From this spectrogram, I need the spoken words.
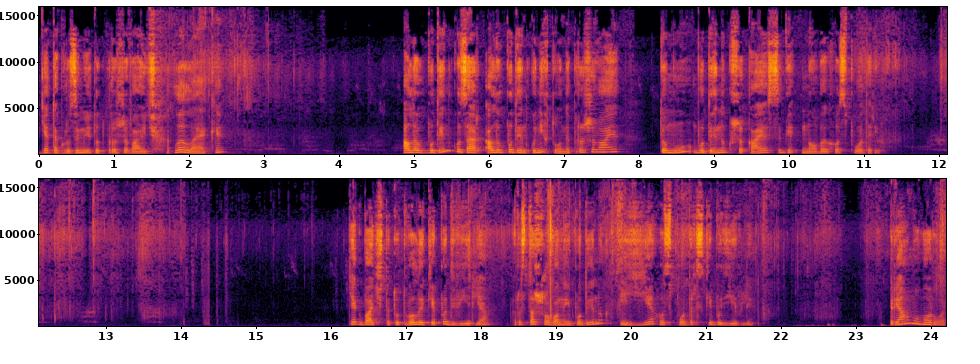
Я так розумію, тут проживають лелеки. Але в будинку але в будинку ніхто не проживає, тому будинок шукає собі нових господарів. Як бачите, тут велике подвір'я, розташований будинок і є господарські будівлі. Прямо город.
